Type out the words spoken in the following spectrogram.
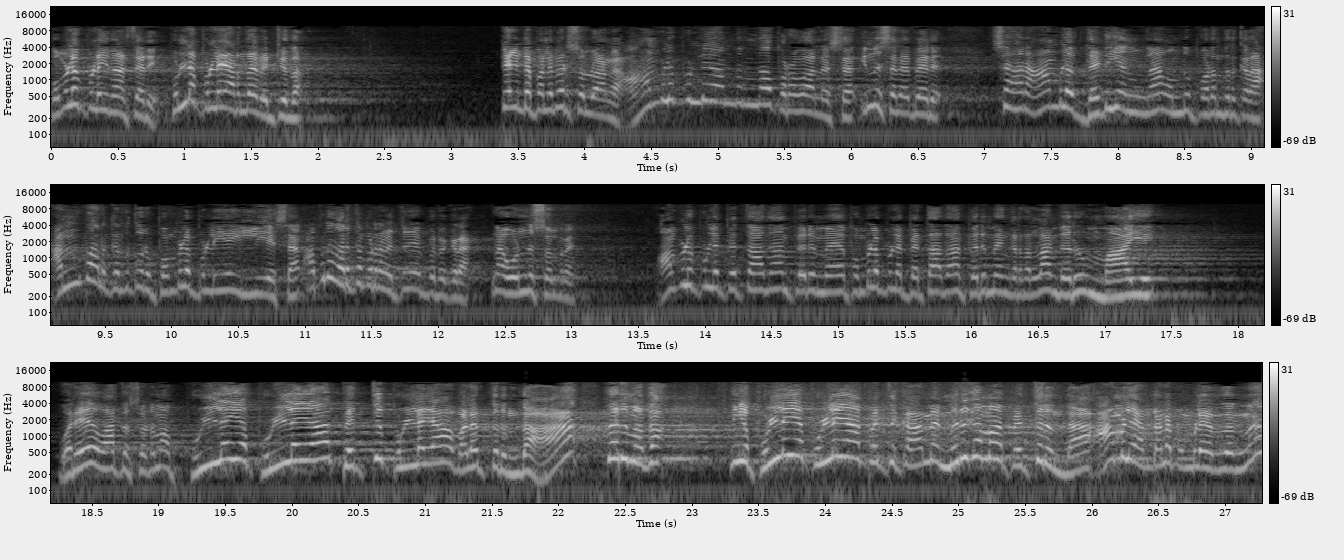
பொம்பளை பிள்ளைனாலும் சரி புள்ள பிள்ளையா இருந்தா வெற்றி தான் என்கிட்ட பல பேர் சொல்லுவாங்க ஆம்பளை பிள்ளையா இருந்திருந்தா பரவாயில்ல சார். இன்னும் சில பேர் சார் ஆம்பளை தடியன்லாம் வந்து பிறந்திருக்கிறா. அன்பா இருக்கிறதுக்கு ஒரு பொம்பளை பிள்ளையே இல்லையே சார். அப்படி வருத்தப்படுற எத்தனை பேர் இருக்கிறேன் நான் ஒண்ணு சொல்றேன். ஆம்பளை பிள்ளை பெத்தாதான் பெருமை பொம்பளை பிள்ளை பெத்தாதான் பெருமைங்கிறதெல்லாம் வெறும் மாயை. ஒரே வார்த்தை சொல்லணுமா புள்ளைய புள்ளையா பெத்து புள்ளையா வளர்த்திருந்தா பெருமை தான். நீங்க புள்ளைய புள்ளையா பெத்துக்காம மிருகமா பெத்திருந்தா ஆம்பளை இருந்தாலும் பொம்பளை இருந்ததுன்னா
